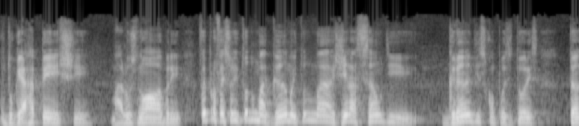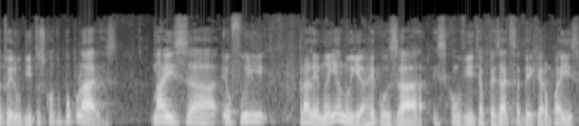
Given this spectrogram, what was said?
do Guerra Peixe, Marlos Nobre. Foi professor de toda uma gama e toda uma geração de grandes compositores, tanto eruditos quanto populares. Mas uh, eu fui para a Alemanha, eu não ia recusar esse convite, apesar de saber que era um país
